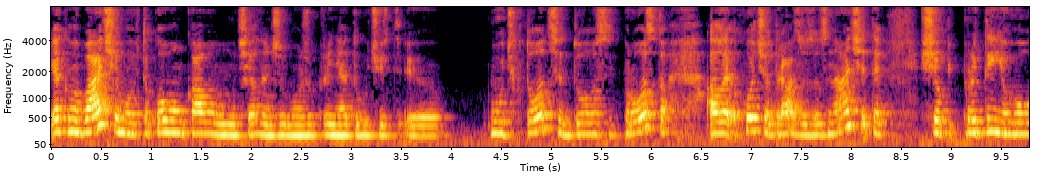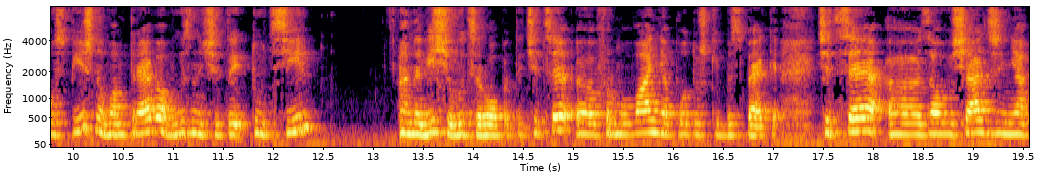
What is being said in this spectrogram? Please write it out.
Як ми бачимо, в такому кавовому челенджі може прийняти участь е, будь-хто, це досить просто, але хочу одразу зазначити, щоб пройти його успішно, вам треба визначити ту ціль. А навіщо ви це робите? Чи це е, формування подушки безпеки, чи це е, заощадження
